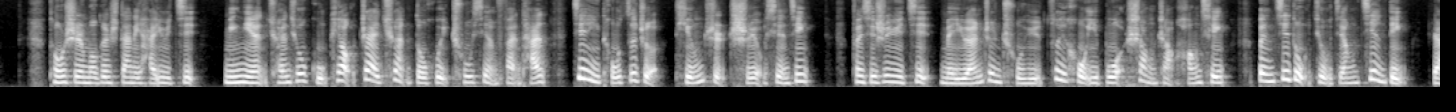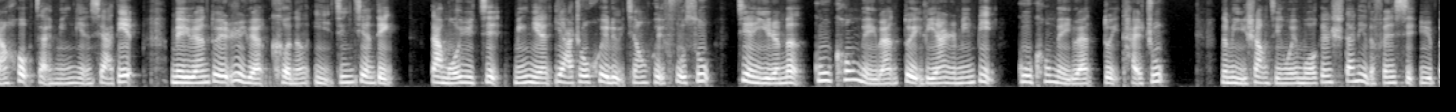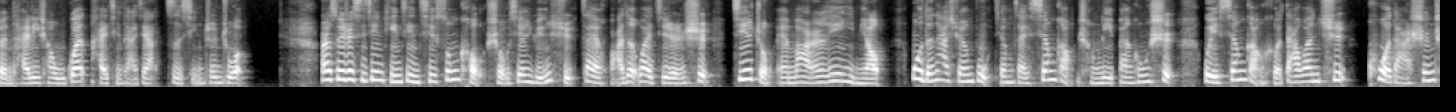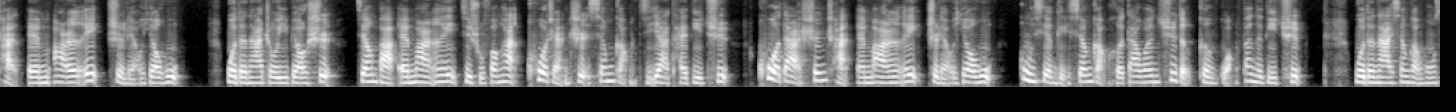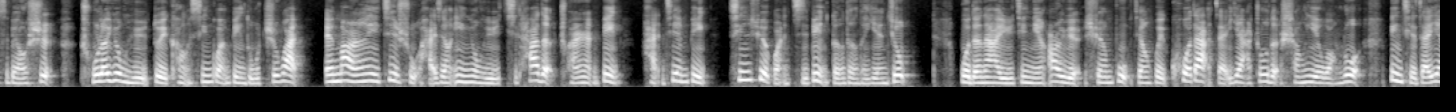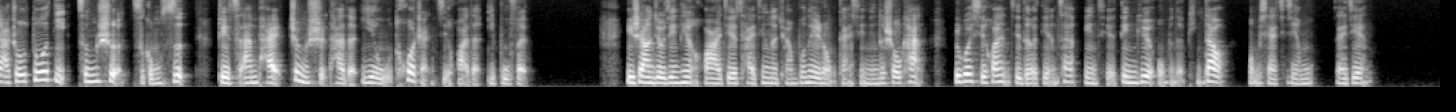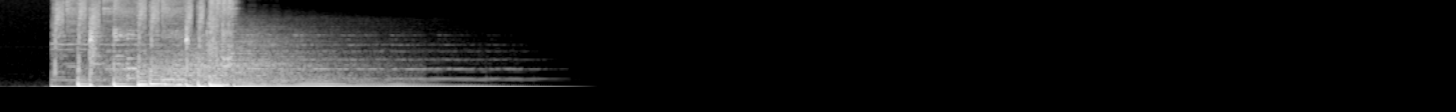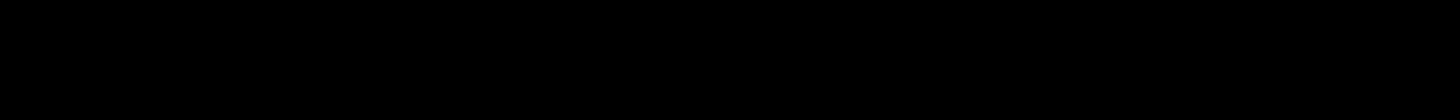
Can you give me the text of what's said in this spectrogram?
同时，摩根士丹利还预计，明年全球股票、债券都会出现反弹，建议投资者停止持有现金。分析师预计，美元正处于最后一波上涨行情，本季度就将见顶，然后在明年下跌。美元对日元可能已经见顶。大摩预计，明年亚洲汇率将会复苏，建议人们沽空美元兑离岸人民币，沽空美元兑泰铢。那么，以上仅为摩根士丹利的分析，与本台立场无关，还请大家自行斟酌。而随着习近平近期松口，首先允许在华的外籍人士接种 mRNA 疫苗，莫德纳宣布将在香港成立办公室，为香港和大湾区扩大生产 mRNA 治疗药物。莫德纳周一表示，将把 mRNA 技术方案扩展至香港及亚太地区，扩大生产 mRNA 治疗药物，贡献给香港和大湾区等更广泛的地区。莫德纳香港公司表示，除了用于对抗新冠病毒之外，mRNA 技术还将应用于其他的传染病、罕见病、心血管疾病等等的研究。莫德纳于今年二月宣布，将会扩大在亚洲的商业网络，并且在亚洲多地增设子公司。这次安排正是他的业务拓展计划的一部分。以上就今天华尔街财经的全部内容，感谢您的收看。如果喜欢，记得点赞并且订阅我们的频道。我们下期节目再见。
